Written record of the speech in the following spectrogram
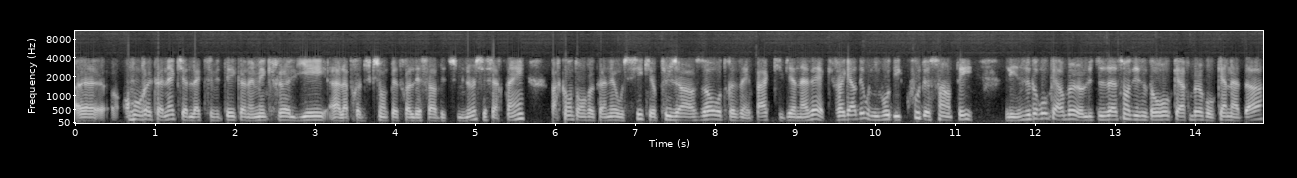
Euh, on reconnaît qu'il y a de l'activité économique reliée à la production de pétrole des sables bitumineux, c'est certain. Par contre, on reconnaît aussi qu'il y a plusieurs autres impacts qui viennent avec. Regardez au niveau des coûts de santé, les hydrocarbures, l'utilisation des hydrocarbures au Canada,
